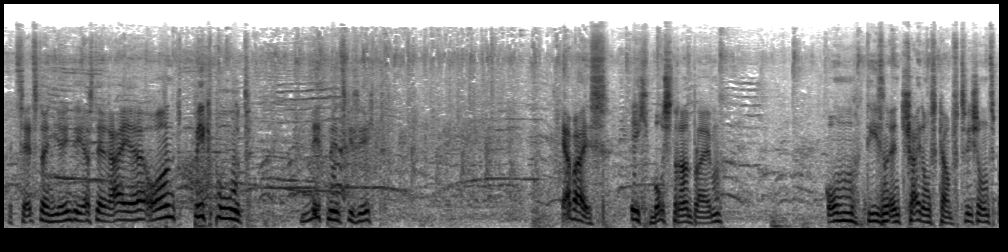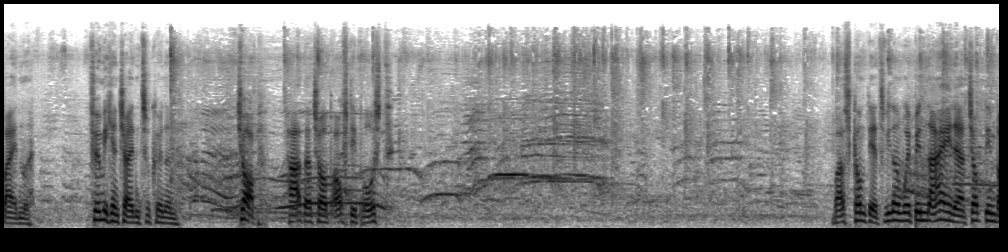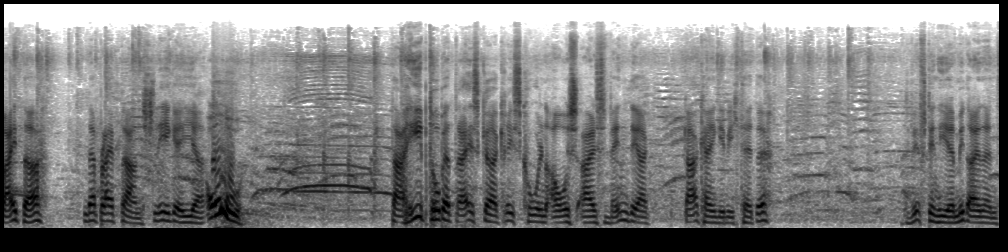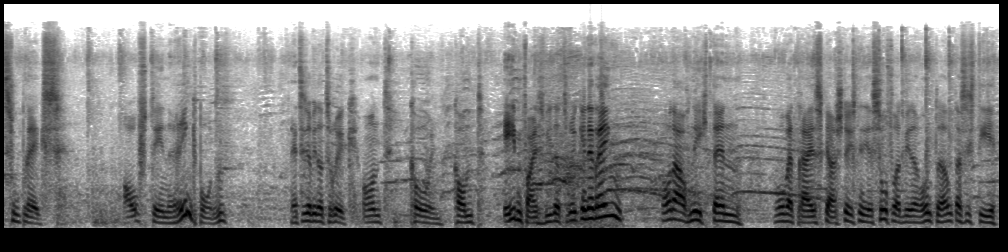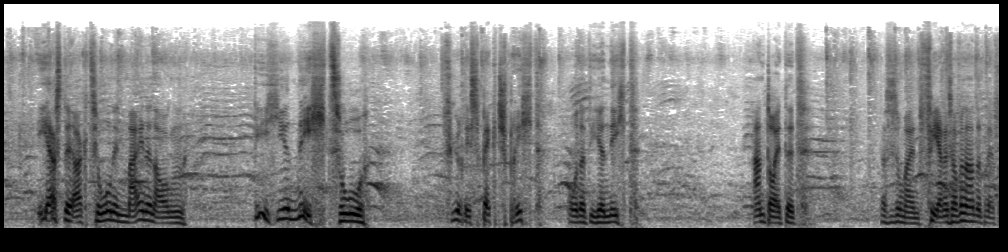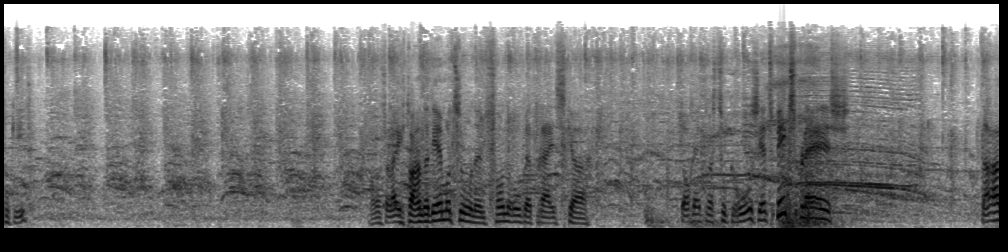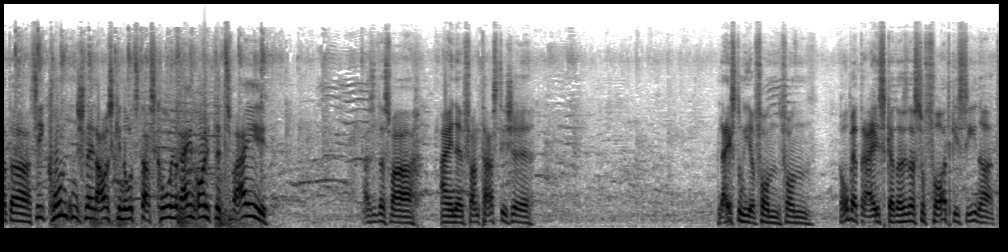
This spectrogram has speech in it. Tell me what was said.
Jetzt setzt er ihn hier in die erste Reihe und Big Boot mitten ins Gesicht. Er weiß, ich muss dranbleiben, um diesen Entscheidungskampf zwischen uns beiden für mich entscheiden zu können. Job, harter Job auf die Brust. Was kommt jetzt? Wieder ein Whipping? Nein, er jobbt ihn weiter. Und er bleibt dran. Schläge hier. Oh! Da hebt Robert Dreisker Chris Kohlen aus, als wenn der gar kein Gewicht hätte. Wirft ihn hier mit einem Suplex auf den Ringboden. Jetzt ist er wieder zurück und Kohlen kommt ebenfalls wieder zurück in den Ring. Oder auch nicht, denn Robert Dreisker stößt ihn hier sofort wieder runter und das ist die erste Aktion in meinen Augen, die hier nicht zu für Respekt spricht oder die hier nicht andeutet, dass es um ein faires Aufeinandertreffen geht. Aber vielleicht waren da die Emotionen von Robert Dreisker doch etwas zu groß. Jetzt Big Splash! Da hat er Sekunden schnell ausgenutzt, dass Kohlen reinrollte. Zwei. Also das war eine fantastische Leistung hier von, von Robert Dreisker, dass er das sofort gesehen hat.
